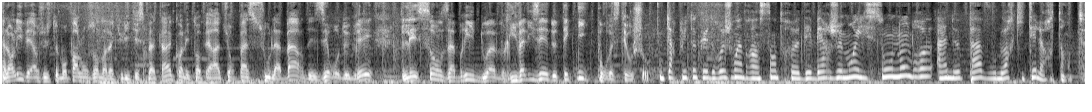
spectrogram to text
Alors l'hiver, justement, parlons-en dans l'actualité ce matin. Quand les températures passent sous la barre des 0 degrés, les sans-abri doivent rivaliser de techniques pour rester au chaud. Car plutôt que de rejoindre un centre d'hébergement, ils sont nombreux à ne pas vouloir quitter leur tente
